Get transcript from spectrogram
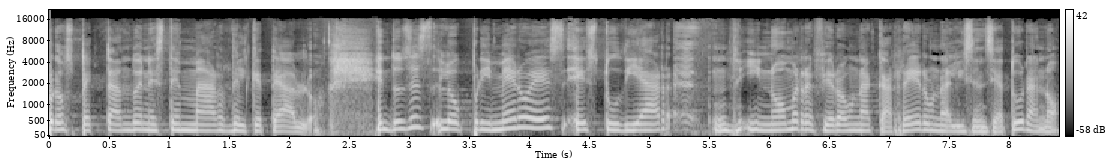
prospectando en este mar del que te hablo. Entonces, lo primero es estudiar, y no me refiero a una carrera, una licenciatura, no,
